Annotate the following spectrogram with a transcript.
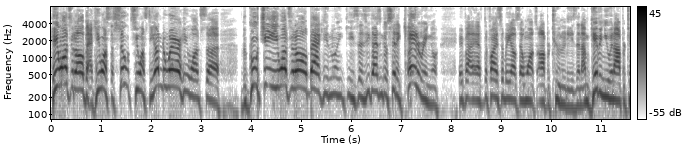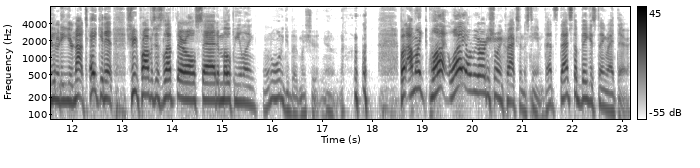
He wants it all back. He wants the suits. He wants the underwear. He wants uh, the Gucci. He wants it all back. He, he says, You guys can go sit in catering if I have to find somebody else that wants opportunities, then I'm giving you an opportunity. You're not taking it. Street Profits just left there all sad and mopey, like, I don't want to get back my shit. Yeah. but I'm like, why? Why are we already showing cracks in this team? That's that's the biggest thing right there.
